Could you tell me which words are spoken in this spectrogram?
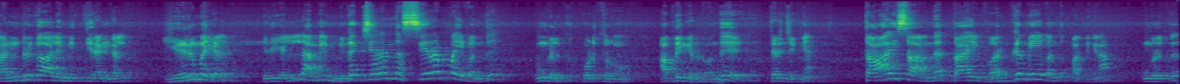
கன்றுகாலி மித்திரங்கள் எருமைகள் இது எல்லாமே மிகச்சிறந்த சிறப்பை வந்து உங்களுக்கு கொடுத்துரும். அப்படிங்கிறது வந்து தெரிஞ்சுங்க தாய் சார்ந்த தாய் வர்க்கமே வந்து பார்த்தீங்கன்னா உங்களுக்கு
